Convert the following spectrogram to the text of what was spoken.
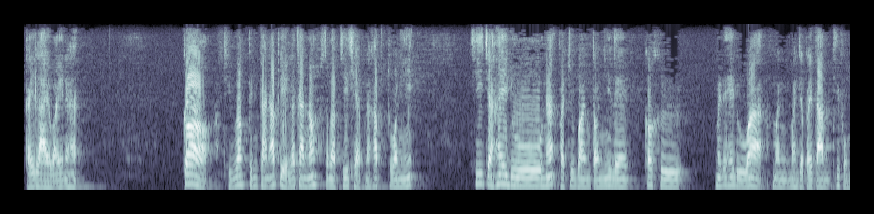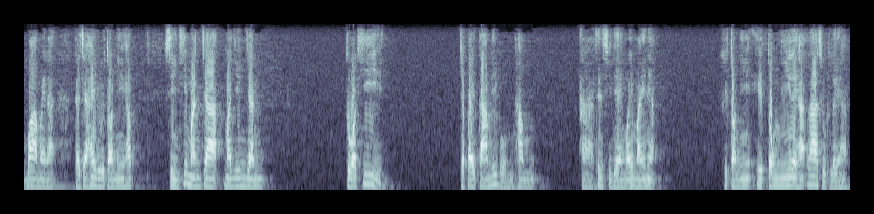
ไกด์ไลน์ไว้นะฮะก็ถือว่าเป็นการอัปเดตแล้วกันเนาะสำหรับ Gcap นะครับ ตัวนี้ที่จะให้ดูนะปัจจุบันตอนนี้เลยก็คือ ไม่ได้ให้ดูว่ามันมันจะไปตามที่ผมว่าไหมนะ แต่จะให้ดูตอนนี้ครับ สิ่งที่มันจะมายืนยันตัวที่จะไปตามที่ผมทำอ่าเส้นสีแดงไว้ไหมเนี่ย คือตอนนี้คือตรงนี้เลยฮะล่าสุดเลยครับ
